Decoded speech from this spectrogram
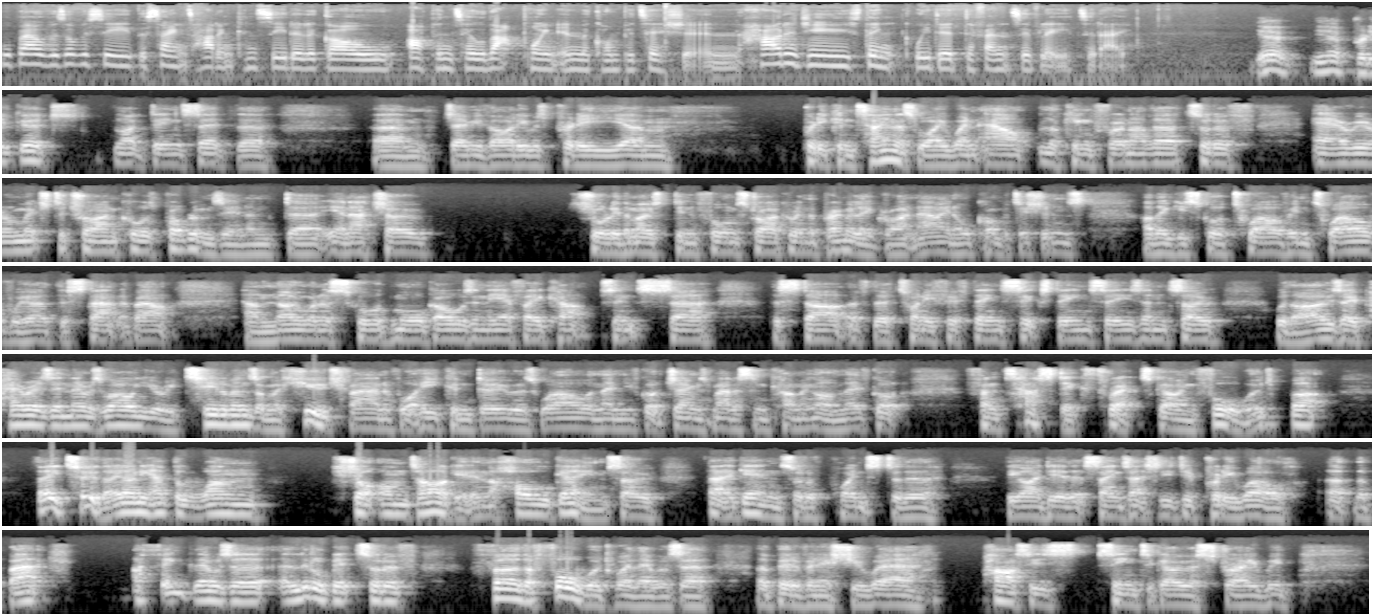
Well, Belvers, obviously the Saints hadn't conceded a goal up until that point in the competition. How did you think we did defensively today? Yeah, yeah, pretty good. Like Dean said, the um, Jamie Vardy was pretty um, pretty contained. That's why he went out looking for another sort of area in which to try and cause problems in. And uh, Iheanacho surely the most informed striker in the Premier League right now in all competitions. I think he scored 12 in 12. We heard the stat about how no one has scored more goals in the FA Cup since uh, the start of the 2015-16 season. So with Ayoze Perez in there as well, Youri Tielemans, I'm a huge fan of what he can do as well. And then you've got James Maddison coming on. They've got fantastic threats going forward, but they too, they only had the one shot on target in the whole game. So that again sort of points to the the idea that Saints actually did pretty well at the back. I think there was a, a little bit sort of further forward where there was a, a bit of an issue where passes seemed to go astray. We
